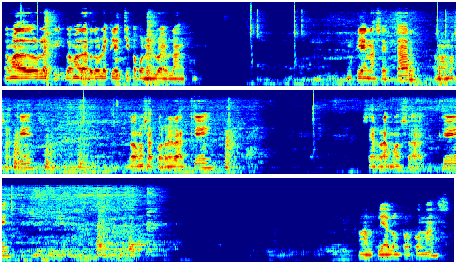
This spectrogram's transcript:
Vamos a dar doble vamos a dar doble clic aquí para ponerlo de blanco. Un clic en aceptar tomamos aquí. Lo vamos a correr aquí. Cerramos aquí. Ampliarlo un poco más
